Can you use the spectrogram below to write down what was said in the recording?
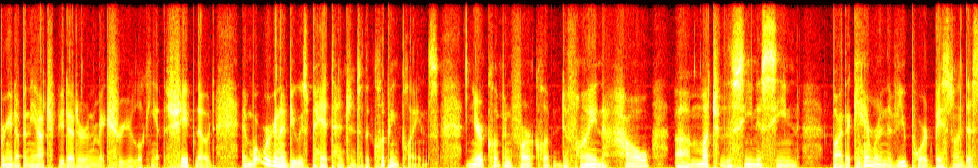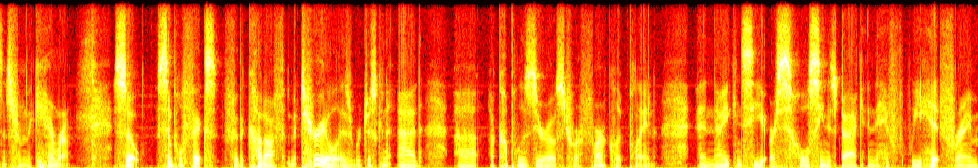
bring it up in the attribute editor and make sure you're looking at the shape node. And what we're going to do is pay attention to the clipping planes. Near clip and far clip define how uh, much of the scene is seen by the camera in the viewport based on distance from the camera. So simple fix for the cutoff material is we're just going to add uh, a couple of zeros to our far clip plane. And now you can see our whole scene is back. And if we hit frame,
